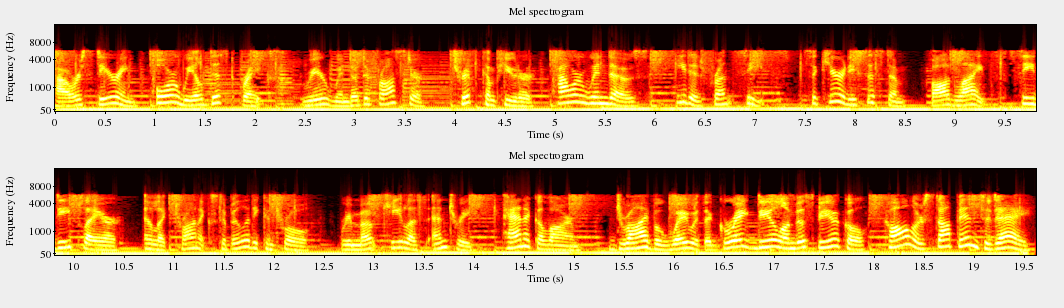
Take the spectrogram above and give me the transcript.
power steering, four-wheel disc brakes, rear window defroster, trip computer, power windows, heated front seats, security system, fog lights, CD player, electronic stability control, remote keyless entry, panic alarm. Drive away with a great deal on this vehicle. Call or stop in today.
